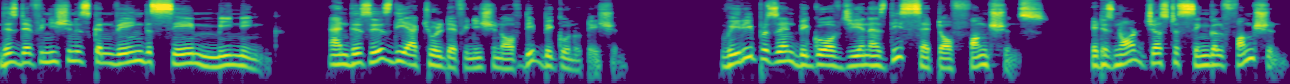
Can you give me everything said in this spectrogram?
This definition is conveying the same meaning, and this is the actual definition of the big O notation. We represent big O of Gn as the set of functions. It is not just a single function,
